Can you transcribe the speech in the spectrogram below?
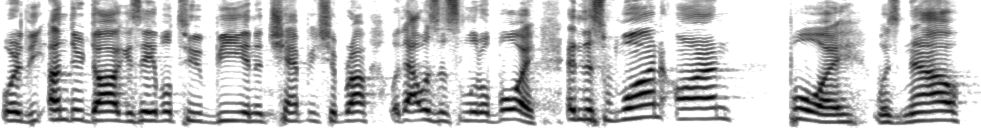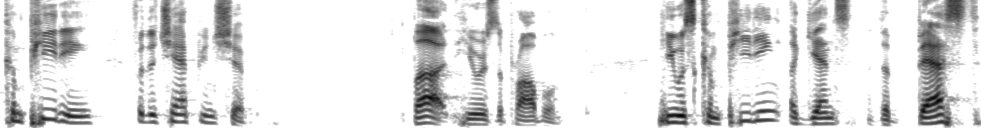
where the underdog is able to be in a championship round? Well, that was this little boy. And this one armed boy was now competing for the championship. But here was the problem he was competing against the best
